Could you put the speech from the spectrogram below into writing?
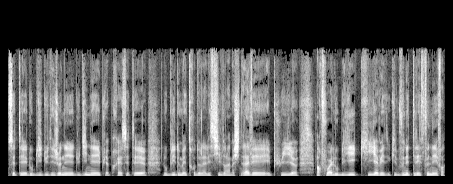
C'était l'oubli du déjeuner, du dîner, puis après c'était l'oubli de mettre de la lessive dans la machine à laver, et puis euh, parfois elle oubliait qui, qui venait de téléphoner. Enfin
